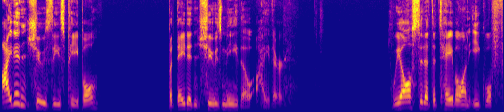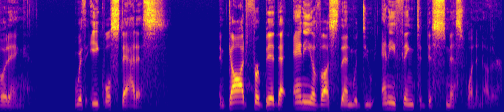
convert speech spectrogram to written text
I didn't choose these people, but they didn't choose me, though, either. We all sit at the table on equal footing with equal status. And God forbid that any of us then would do anything to dismiss one another.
